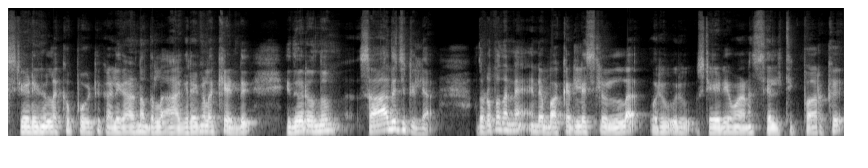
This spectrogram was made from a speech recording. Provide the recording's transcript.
സ്റ്റേഡിയങ്ങളിലൊക്കെ പോയിട്ട് കളി കാണണം എന്നുള്ള ആഗ്രഹങ്ങളൊക്കെ ഉണ്ട്. ഇതുവരെ ഒന്നും സാധിച്ചിട്ടില്ല. അതോടൊപ്പം തന്നെ എന്റെ ബക്കറ്റ് ലിസ്റ്റിലുള്ള ഒരു ഒരു സ്റ്റേഡിയമാണ് സെൽറ്റിക് പാർക്ക്.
